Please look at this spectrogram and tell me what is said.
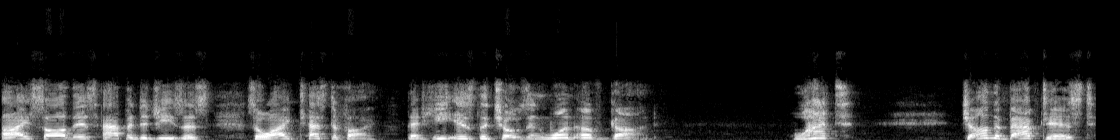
I saw this happen to Jesus, so I testify that he is the chosen one of God. What? John the Baptist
